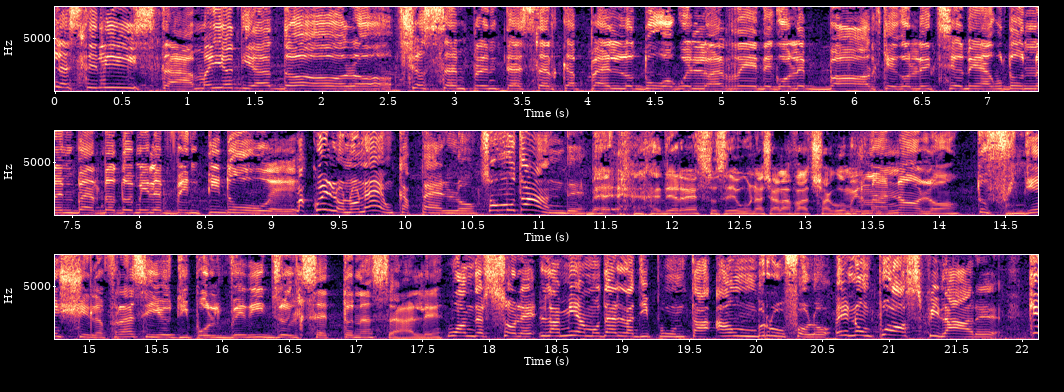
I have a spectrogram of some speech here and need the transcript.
la stilista, ma io ti adoro! C'ho sempre in testa il cappello tuo, quello a rete con le borchie, collezione autunno-inverno 2022. Ma quello non è un cappello, sono mutande! Beh, del resto se una c'ha la faccia come Manolo, tu finisci la frase io ti polverizzo il setto nasale. Wonder Sole, la mia modella di punta ha un brufolo e non può sfilare! Chi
